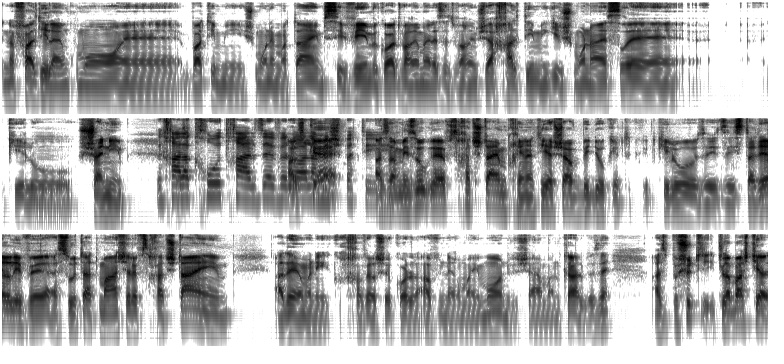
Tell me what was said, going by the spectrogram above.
נפלתי להם כמו, אה, באתי מ-8200, סיבים וכל הדברים האלה, זה דברים שאכלתי מגיל 18, אה, כאילו, שנים. בכלל לקחו אותך על זה ולא על כן, המשפטי. אז המיזוג 012 מבחינתי ישב בדיוק, כאילו זה, זה הסתדר לי ועשו את ההטמעה של 012, עד היום אני חבר של כל אבנר מימון ושהיה מנכ"ל וזה, אז פשוט התלבשתי, על-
